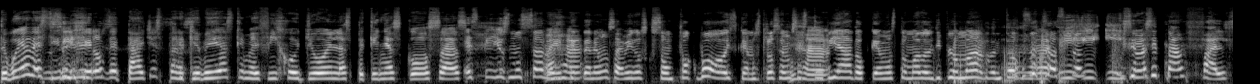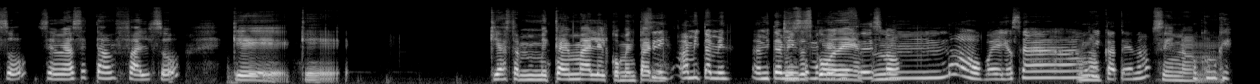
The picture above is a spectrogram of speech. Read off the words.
te voy a decir Sí. ligeros detalles para que veas que me fijo yo en las pequeñas cosas. Es que ellos no saben Ajá. que tenemos amigos que son fuckboys, que nosotros hemos Ajá. estudiado, que hemos tomado el diplomado, entonces... Y, y, y se me hace tan falso, se me hace tan falso que, que, que hasta me cae mal el comentario. Sí, a mí también, a mí también Entonces, como, como que de, dices, no. "Mm, no, güey, o sea, No. ubícate, ¿no? Sí, no. O como no. que,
